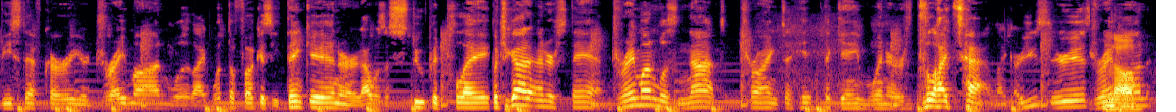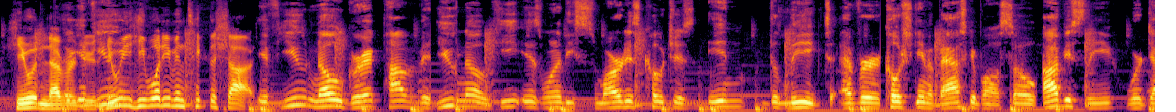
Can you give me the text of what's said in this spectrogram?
be Steph Curry or Draymond was like, what the fuck is he thinking? Or that was a stupid play. But you gotta understand, Draymond was not trying to hit the game winner like that. Like, are you serious? Draymond no, he would never Like, do. if he would- he would even take the shot. if you know Gregg Popovich, you know he is one of the smartest coaches in the league to ever coach the game of basketball. So obviously, we're down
